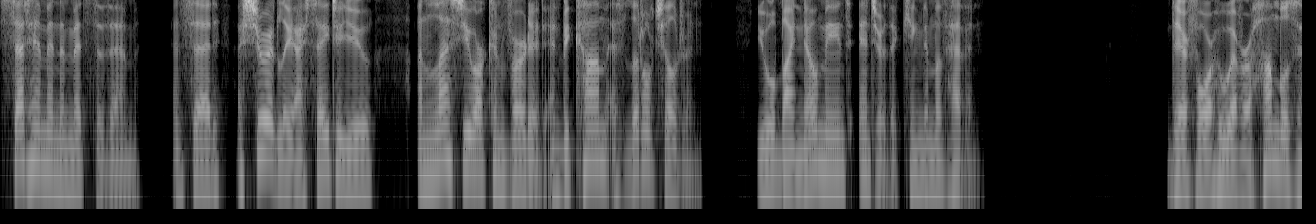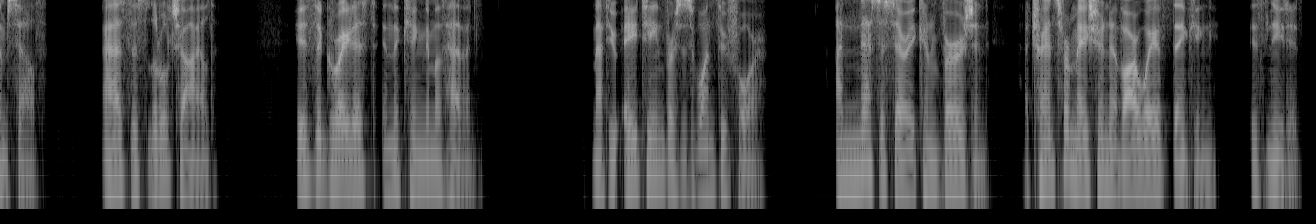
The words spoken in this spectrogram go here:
set him in the midst of them, and said, Assuredly I say to you, unless you are converted and become as little children, you will by no means enter the kingdom of heaven. Therefore, whoever humbles himself, as this little child, is the greatest in the kingdom of heaven. Matthew 18, verses 1 through 4. A necessary conversion, a transformation of our way of thinking, is needed.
